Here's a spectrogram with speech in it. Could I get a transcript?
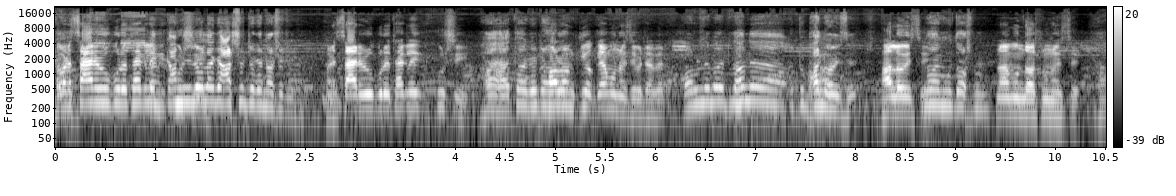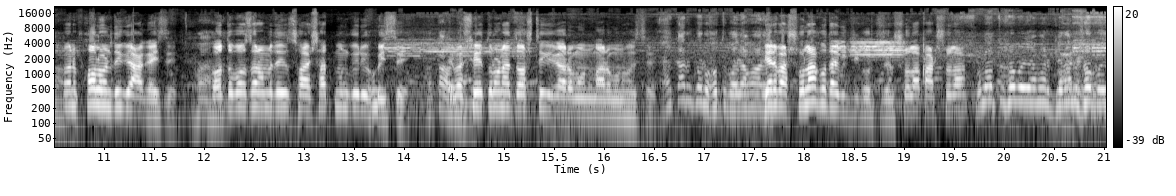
তারপরে চারের উপরে থাকলে কি খুশি? লাগে আটশো টাকা নশো টাকা। মানে চারের উপরে থাকলে কি খুশি? হ্যাঁ হ্যাঁ তো ফলন কি কেমন হয়েছে বেটাবের ফলন এবার একটু একটু ভালো হয়েছে। ভালো হয়েছে? নয় মুখ দশ মুখ নয় মন দশ মন হয়েছে। হ্যাঁ। মানে ফলন দিকে আগাইছে। হ্যাঁ। গত বছর আমাদের ছয় সাত মন করে হয়েছে। এবার সেই তুলনায় দশ থেকে এগারো মন বারো মন হয়েছে। হ্যাঁ কারও কারও হতে পারে আমার এবার শোলা কোথায় বিক্রি করতেছেন? শোলা পাট শোলা? ষোলো তো সবাই আমার গ্রামে সবাই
